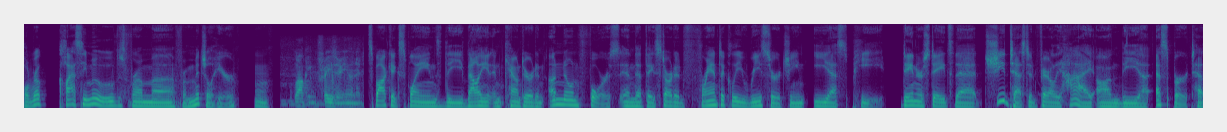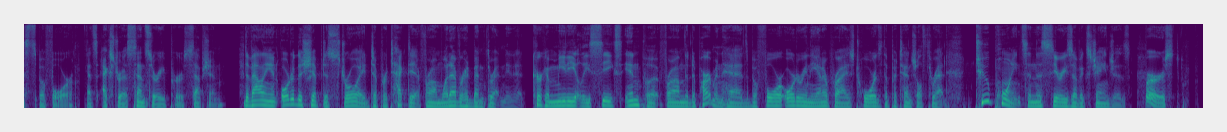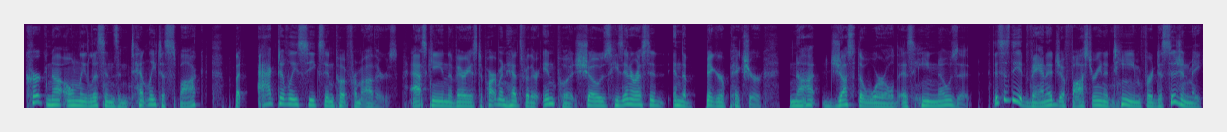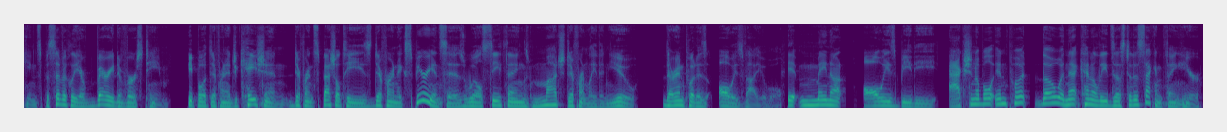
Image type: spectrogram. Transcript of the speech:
Real classy moves from uh, from Mitchell here. Hmm. Walking freezer unit. Spock explains the Valiant encountered an unknown force and that they started frantically researching ESP. Dehner states that she tested fairly high on the uh, ESPER tests before. That's extra sensory perception. The Valiant ordered the ship destroyed to protect it from whatever had been threatening it. Kirk immediately seeks input from the department heads before ordering the Enterprise towards the potential threat. Two points in this series of exchanges. First, Kirk not only listens intently to Spock, but actively seeks input from others. Asking the various department heads for their input shows he's interested in the bigger picture, not just the world as he knows it. This is the advantage of fostering a team for decision making, specifically a very diverse team. People with different education, different specialties, different experiences will see things much differently than you. Their input is always valuable. It may not always be the actionable input, though, and that kind of leads us to the second thing here.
